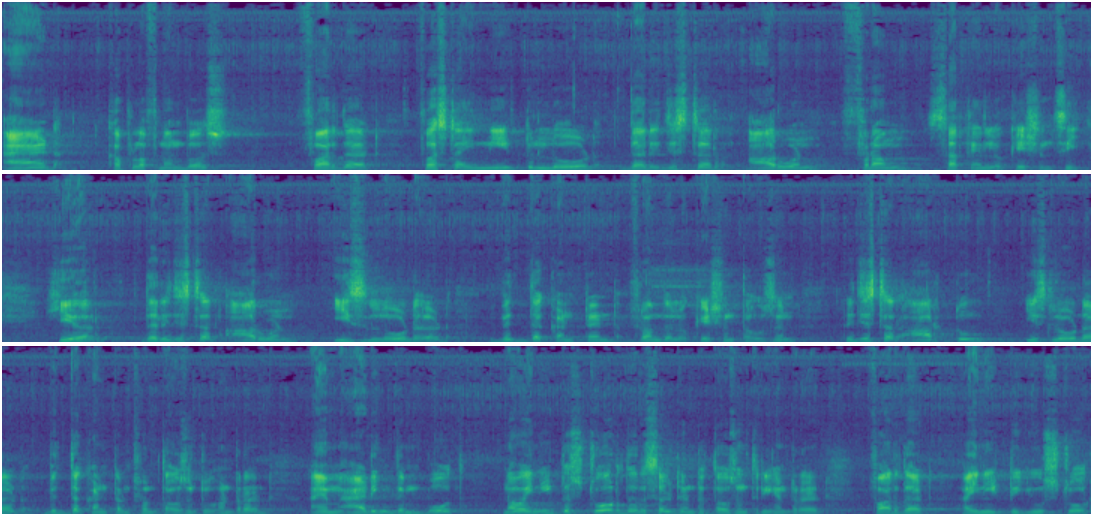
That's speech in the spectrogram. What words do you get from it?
add a couple of numbers. For that first I need to load the register R1 from certain location. See here the register R1 is loaded with the content from the location 1000 register R2 is loaded with the content from 1200 I am adding them both. Now I need to store the result into 1300 for that I need to use store.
